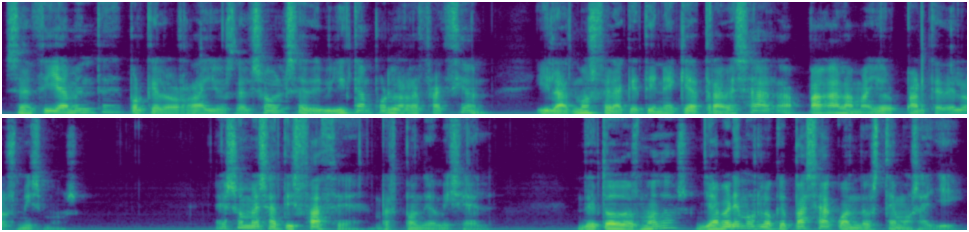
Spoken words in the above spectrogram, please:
Sencillamente porque los rayos del Sol se debilitan por la refracción y la atmósfera que tiene que atravesar apaga la mayor parte de los mismos. Eso me satisface, respondió Michel. De todos modos, ya veremos lo que pasa cuando estemos allí.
